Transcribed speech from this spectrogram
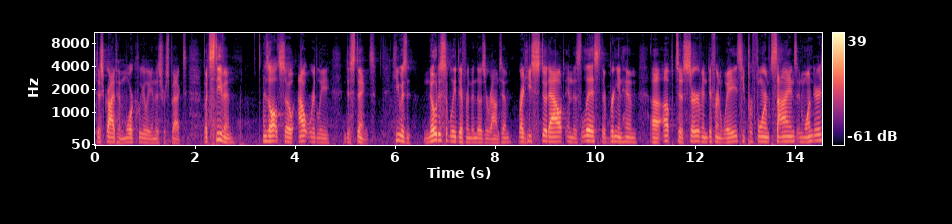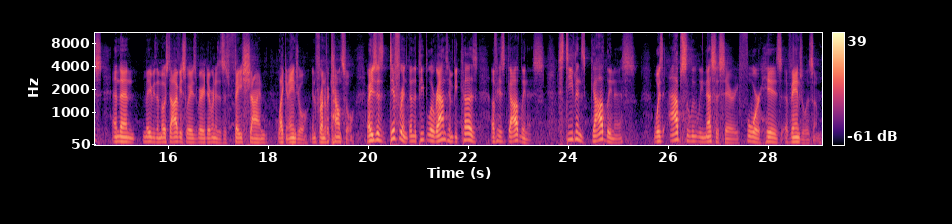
describe him more clearly in this respect. But Stephen is also outwardly distinct. He was noticeably different than those around him, right? He stood out in this list. They're bringing him uh, up to serve in different ways. He performed signs and wonders. And then maybe the most obvious way is very different is his face shined like an angel in front of a council, right? He's just different than the people around him because of his godliness. Stephen's godliness was absolutely necessary for his evangelism.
